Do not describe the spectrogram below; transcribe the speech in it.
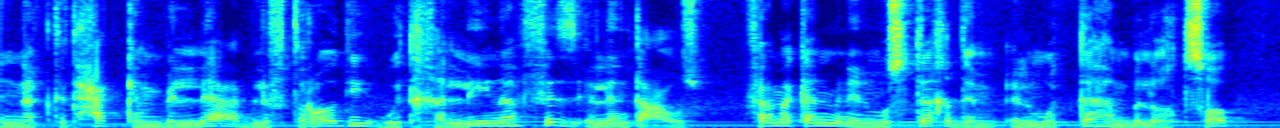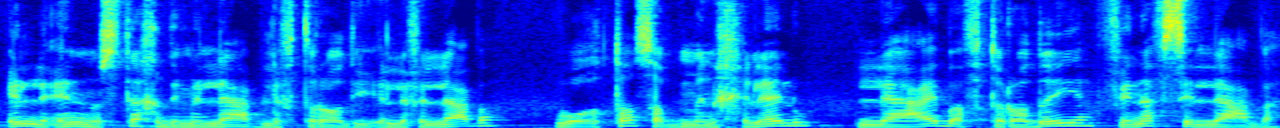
إنك تتحكم باللاعب الافتراضي وتخليه ينفذ اللي أنت عاوزه. فما كان من المستخدم المتهم بالاغتصاب إلا إنه استخدم اللاعب الافتراضي اللي في اللعبة واغتصب من خلاله لاعبة افتراضية في نفس اللعبة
